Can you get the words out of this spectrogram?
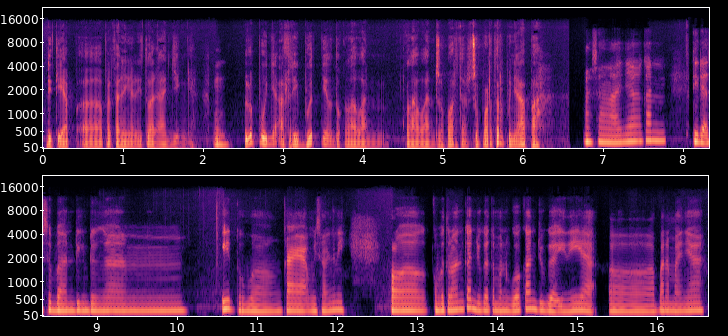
Di tiap eh, pertandingan itu ada anjingnya. Hmm. Lu punya atributnya untuk ngelawan ngelawan supporter. Supporter punya apa? Masalahnya kan tidak sebanding dengan itu bang. Kayak misalnya nih, kalau kebetulan kan juga teman gue kan juga ini ya eh, apa namanya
